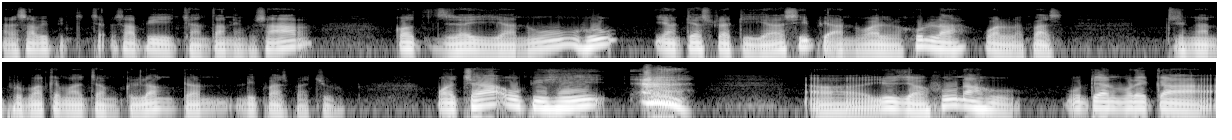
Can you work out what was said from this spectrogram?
ada sapi sapi jantan yang besar kot zayyanuhu yang dia sudah dihiasi bi anwal khullah wal labas dengan berbagai macam gelang dan lipas baju. Wajah ubihi uh, yuzafunahu. Kemudian mereka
